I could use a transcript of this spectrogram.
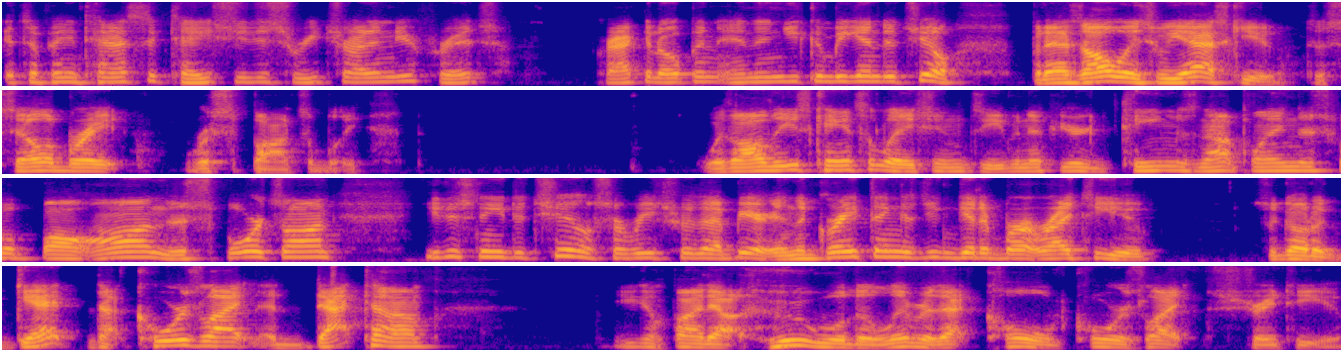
it's a fantastic taste. You just reach right into your fridge, crack it open, and then you can begin to chill. But as always, we ask you to celebrate responsibly. With all these cancellations, even if your team is not playing their football on, their sports on, you just need to chill. So reach for that beer. And the great thing is you can get it brought right to you. So go to get.coorslight.com. You can find out who will deliver that cold Coors Light straight to you.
